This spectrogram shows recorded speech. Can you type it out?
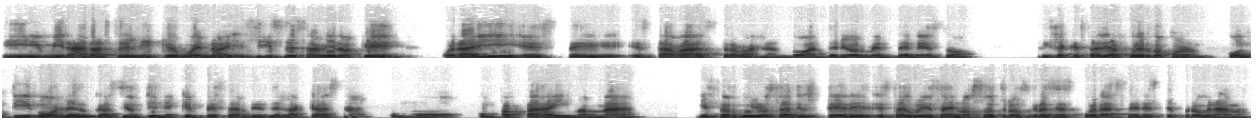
Y mira, Araceli, qué bueno. Y sí, se he sabido que por ahí este, estabas trabajando anteriormente en eso. Dice que está de acuerdo con, contigo, la educación tiene que empezar desde la casa, como con papá y mamá, y está orgullosa de ustedes, está orgullosa de nosotros, gracias por hacer este programa.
